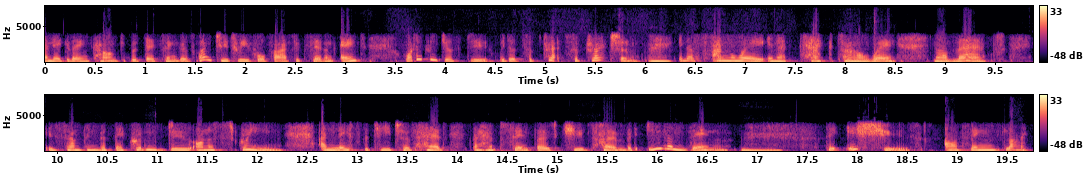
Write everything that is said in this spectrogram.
And they then count with their fingers. One, two, three, four, five, six, seven, eight. What did we just do? We did subtract, subtraction mm. in a fun way, in a tactile way. Now that is something that they couldn't do on a screen unless the teachers had perhaps sent those cubes home. But even then, mm. the issues are things like,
